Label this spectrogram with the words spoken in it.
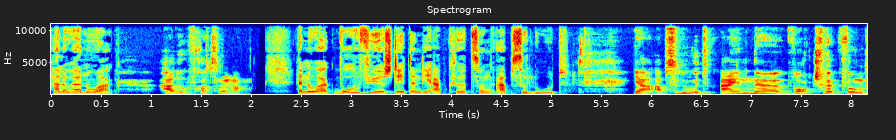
Hallo, Herr Noack. Hallo, Frau Zöllner. Herr Noack, wofür steht denn die Abkürzung Absolut? Ja, absolut. Eine Wortschöpfung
